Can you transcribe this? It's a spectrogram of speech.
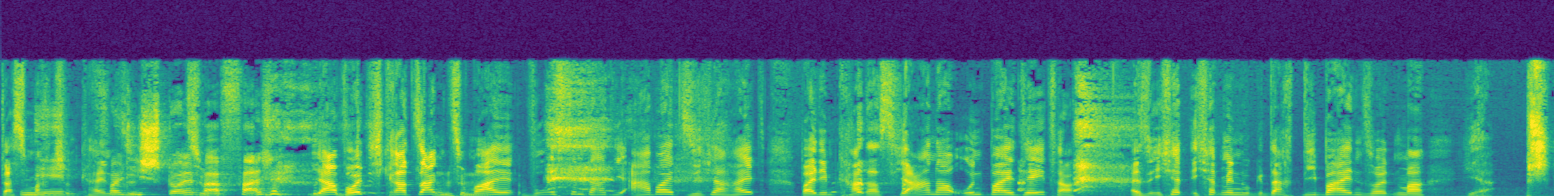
Das nee, macht schon keinen voll Sinn. die Stolperfalle. Zu, ja, wollte ich gerade sagen. Zumal, wo ist denn da die Arbeitssicherheit bei dem Cardassianer und bei Data? Also ich hätte ich hätt mir nur gedacht, die beiden sollten mal, hier, pst,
